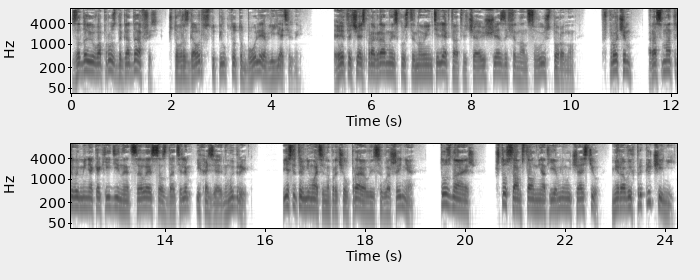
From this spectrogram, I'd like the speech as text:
Задаю вопрос, догадавшись, что в разговор вступил кто-то более влиятельный. Это часть программы искусственного интеллекта, отвечающая за финансовую сторону. Впрочем, рассматривай меня как единое целое с создателем и хозяином игры. Если ты внимательно прочел правила и соглашения, то знаешь, что сам стал неотъемлемой частью мировых приключений,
